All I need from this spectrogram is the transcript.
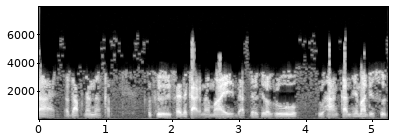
ได้ระดับนั้นนะครับ ก็คือใส่หน้ากากอนามัยแบบเดิมที่เรารู้อยู่ห่างกันให้มากที่สุด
